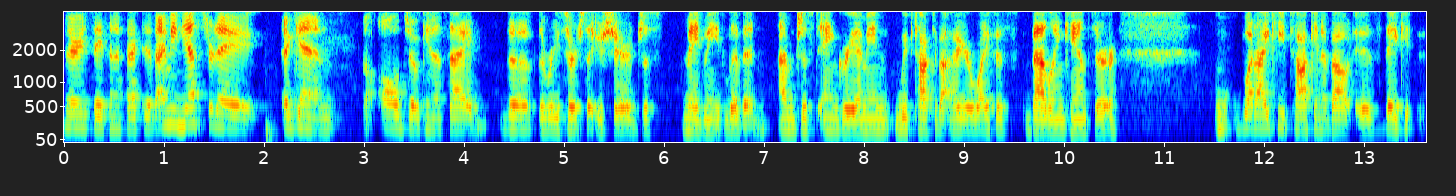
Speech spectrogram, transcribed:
Very safe and effective. I mean, yesterday, again, all joking aside, the the research that you shared just made me livid. I'm just angry. I mean, we've talked about how your wife is battling cancer what I keep talking about is they could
